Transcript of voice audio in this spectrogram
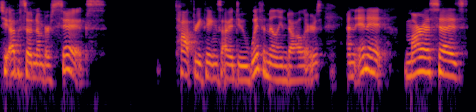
to episode number six top three things I would do with a million dollars. And in it, Mara says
